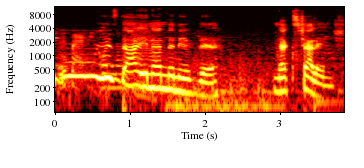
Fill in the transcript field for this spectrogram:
Ooh, he's dying underneath there. Next challenge.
